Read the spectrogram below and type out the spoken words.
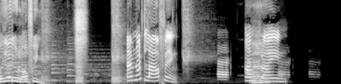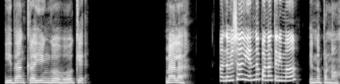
ஒய் ஆர் யூ லாஃபிங் ஐ அம் நாட் லாஃபிங் ஐ அம் கிரைங் இதான் க்ரையிங்கோ ஓகே மேலே. அந்த விஷால் என்ன பண்ணா தெரியுமா? என்ன பண்ணான்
